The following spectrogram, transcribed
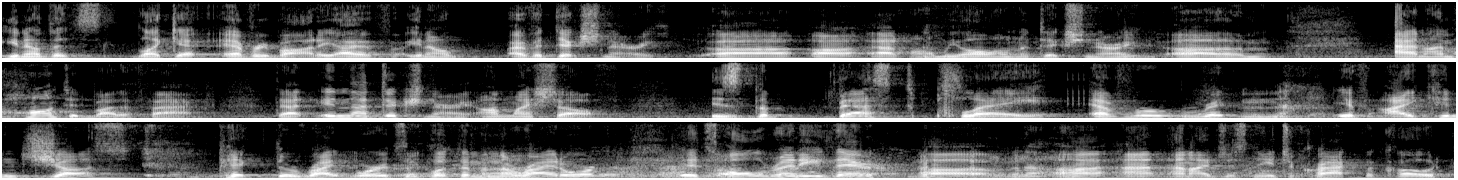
you know, that's like everybody, I have, you know, I have a dictionary uh, uh, at home. We all own a dictionary. Um, and I'm haunted by the fact that in that dictionary on my shelf is the best play ever written if I can just pick the right words and put them in the right order. It's already there, um, uh, and, and I just need to crack the code.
